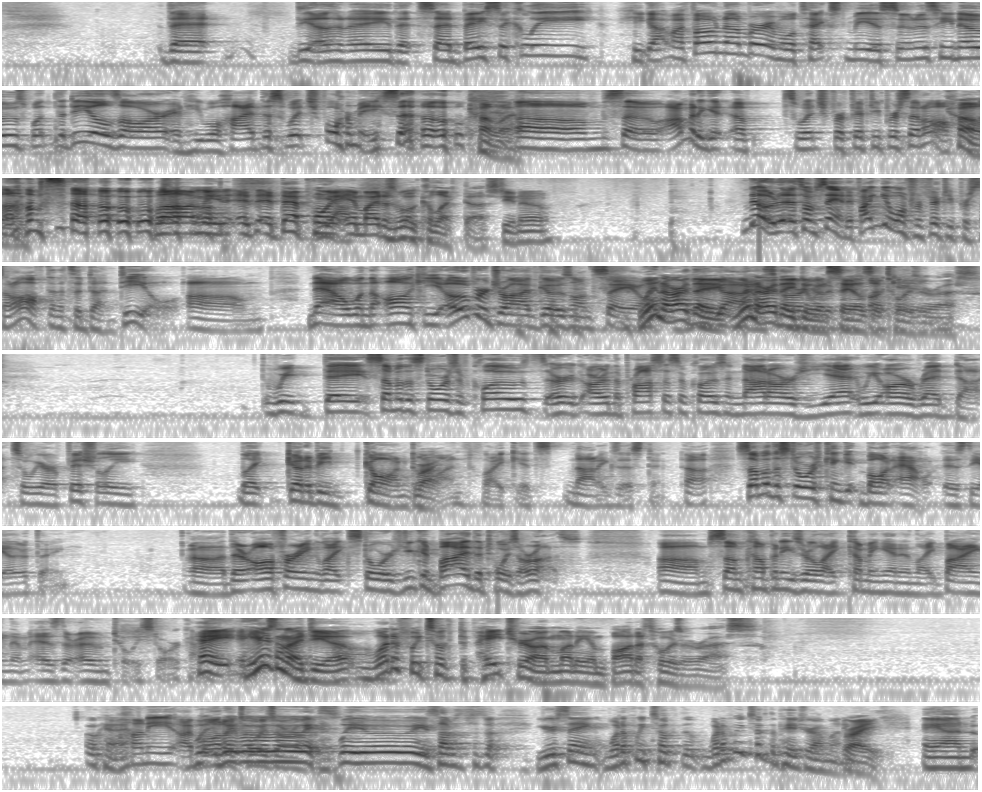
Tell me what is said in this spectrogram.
that the other day that said basically he got my phone number and will text me as soon as he knows what the deals are and he will hide the switch for me so Color. um so i'm gonna get a switch for 50% off Color. um so Well, I mean, at, at that point, Yeah. it might as well collect dust, you know? no that's what i'm saying if i can get one for 50% off then it's a done deal um now when the Anki Overdrive goes on sale, When are they? When are they gonna doing sales at Toys R Us? we they some of the stores have closed or are in the process of closing not ours yet we are red dot so we are officially like gonna be gone gone Right. like it's non-existent uh, some of the stores can get bought out is the other thing uh, they're offering like stores you can buy the toys r us um, some companies are like coming in and like buying them as their own toy store kind Hey, here's an idea. What if we took the Patreon money and bought a Toys R Us? Okay. honey i Wait, bought wait, a wait, toys wait, r wait, us wait, wait, wait, wait, stop, stop, stop. You're saying what if we took the what if we took the Patreon money, Right. And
